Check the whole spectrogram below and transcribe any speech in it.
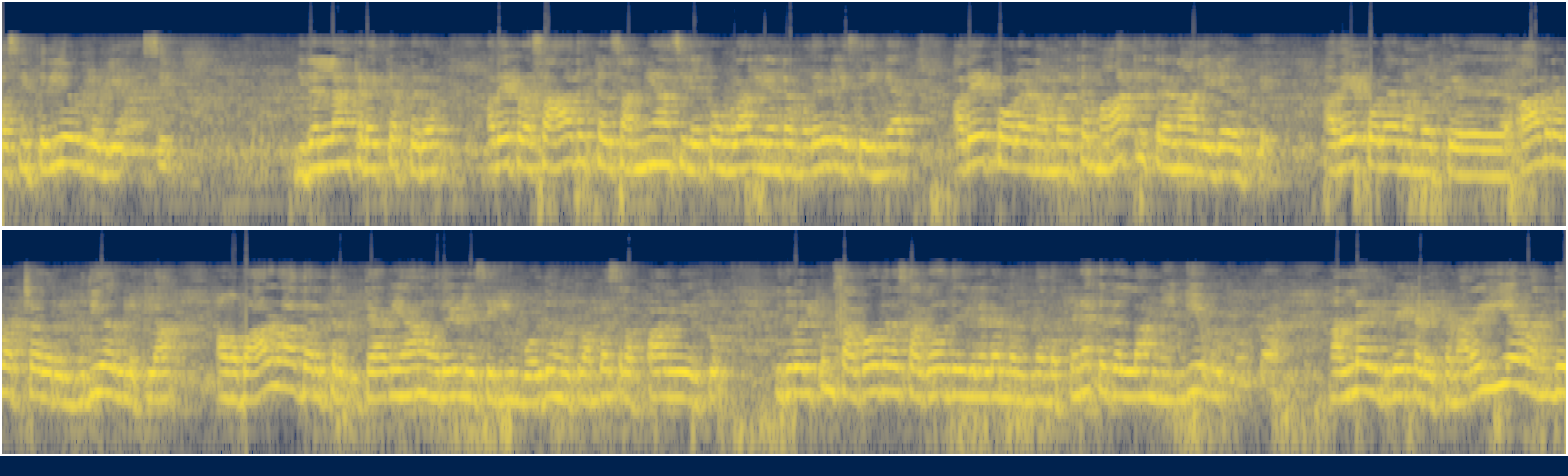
ஆசை பெரியவர்களுடைய ஆசை இதெல்லாம் கிடைக்கப்பெறும். அதே போல் சாதுக்கள் சன்னியாசிகளுக்கு உங்களால் இயன்ற உதவிகளை செய்யுங்க. அதே போல் நமக்கு மாற்றுத்திறனாளிகள் இருக்குது அதே போல் நமக்கு ஆதரவற்றவர்கள் முதியோர்களுக்கெல்லாம் அவங்க வாழ்வாதாரத்திற்கு தேவையான உதவிகளை செய்யும்போது உங்களுக்கு ரொம்ப சிறப்பாகவே இருக்கும். இது வரைக்கும் சகோதர சகோதரிகளிடம் இருந்த அந்த பிணக்குகள்லாம் நீங்கி உங்களுக்கு ரொம்ப நல்ல இதுவே கிடைக்கும். நிறைய வந்து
